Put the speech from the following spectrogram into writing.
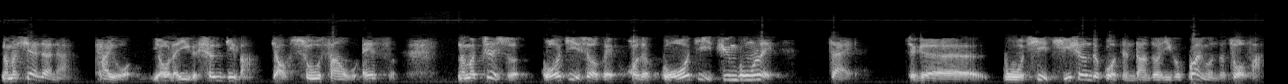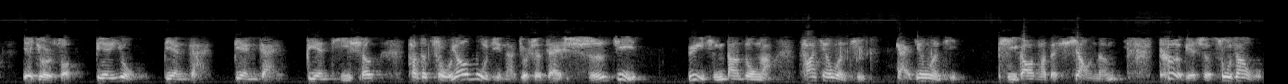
那么现在呢它有有了一个升级版，叫苏三五 S。那么这是国际社会或者国际军工类在这个武器提升的过程当中一个惯用的做法，也就是说边用边改，边改。边提升，它的主要目的呢，就是在实际运行当中啊，发现问题、改进问题、提高它的效能。特别是苏三五，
